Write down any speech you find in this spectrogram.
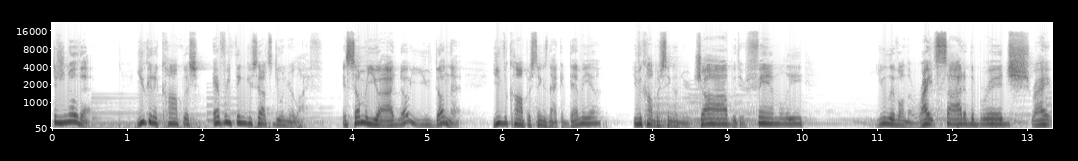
Did you know that? You can accomplish everything you set out to do in your life. And some of you, I know you've done that. You've accomplished things in academia, you've accomplished things on your job, with your family, you live on the right side of the bridge, right?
